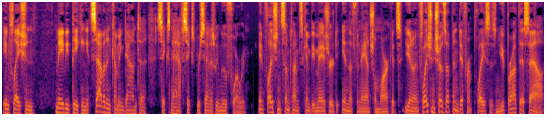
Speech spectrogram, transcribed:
inflation maybe peaking at seven and coming down to six and a half, six percent as we move forward. Inflation sometimes can be measured in the financial markets. You know, inflation shows up in different places, and you've brought this out.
